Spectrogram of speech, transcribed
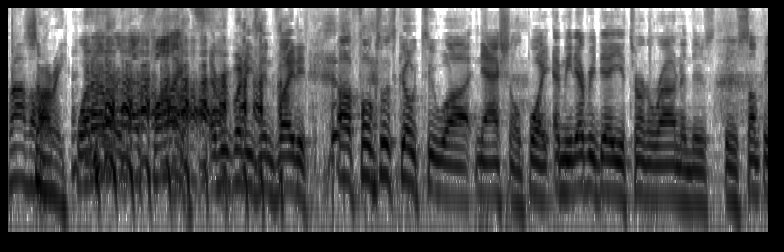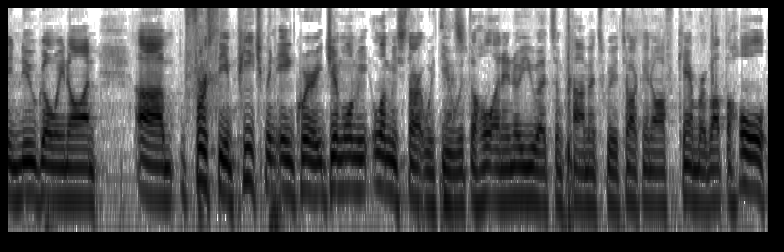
Bravo. Sorry. Whatever, that's fine. Everybody's invited. Uh, folks, let's go to uh, national. Boy, I mean, every day you turn around and there's there's something new going on. Um, first, the impeachment inquiry. Jim, let me let me start with you yes. with the whole. And I know you had some comments. We were talking off camera about the whole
